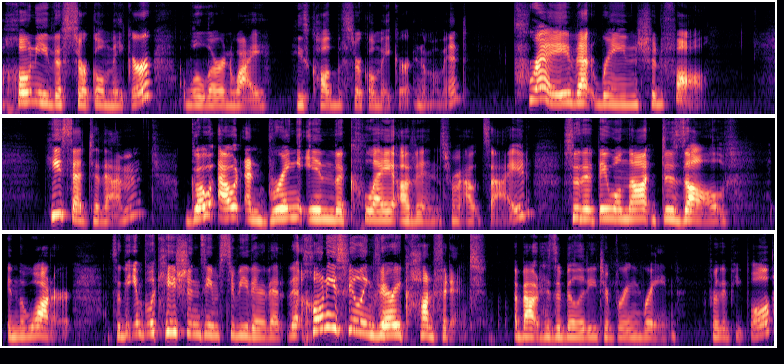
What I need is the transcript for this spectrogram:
Choni the circle maker, we'll learn why he's called the circle maker in a moment, pray that rain should fall. He said to them, Go out and bring in the clay ovens from outside so that they will not dissolve in the water. So the implication seems to be there that, that Choni is feeling very confident about his ability to bring rain for the people,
